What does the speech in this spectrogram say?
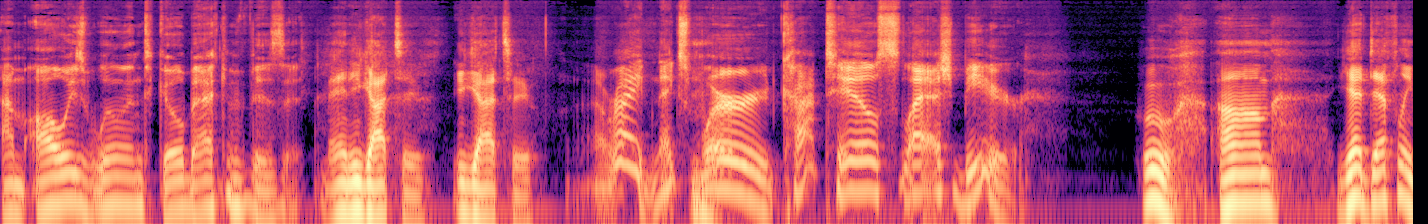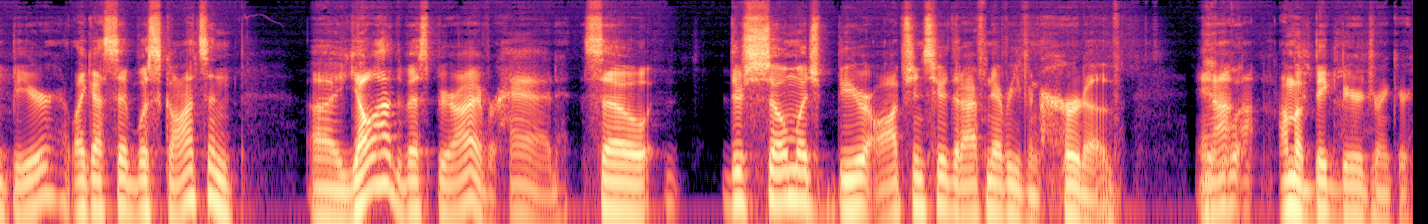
I'm always willing to go back and visit. Man, you got to, you got to. All right, next word: cocktail slash beer. Ooh, um, yeah, definitely beer. Like I said, Wisconsin, uh, y'all have the best beer I ever had. So there's so much beer options here that I've never even heard of, and Yeah, I, I'm a big beer drinker.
